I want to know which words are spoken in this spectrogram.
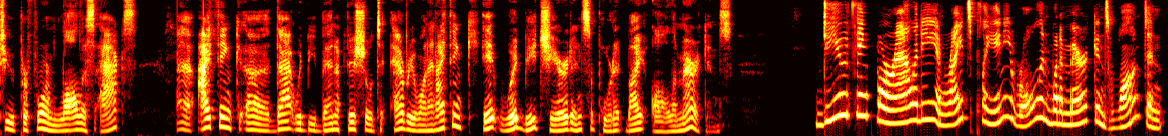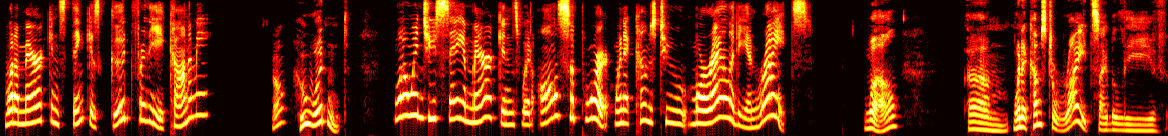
to perform lawless acts, uh, I think uh, that would be beneficial to everyone, and I think it would be cheered and supported by all Americans. Do you think morality and rights play any role in what Americans want and what Americans think is good for the economy? Well, who wouldn't? What would you say Americans would all support when it comes to morality and rights? Well, um, when it comes to rights, I believe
